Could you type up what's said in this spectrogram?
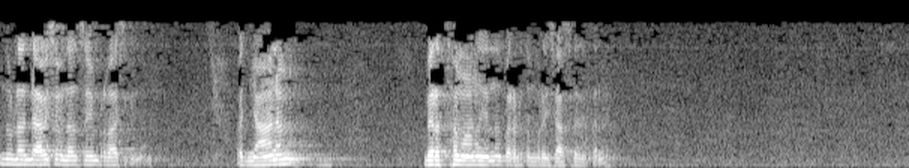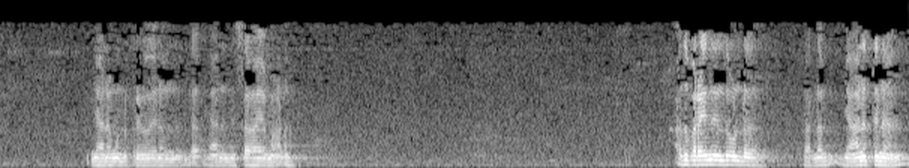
എന്തുകൊണ്ട് അതിന്റെ ആവശ്യമില്ല സ്വയം പ്രകാശിക്കുന്നതാണ്. അപ്പൊ ജ്ഞാനം വ്യർത്ഥമാണ് എന്ന് പലയിടത്തും പറയും ശാസ്ത്രത്തിൽ തന്നെ. ജ്ഞാനം കൊണ്ട് പ്രയോജനമൊന്നുമില്ല. ജ്ഞാനം നിസ്സഹായമാണ്. അത് പറയുന്നത് എന്തുകൊണ്ട്? കാരണം ജ്ഞാനത്തിന്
